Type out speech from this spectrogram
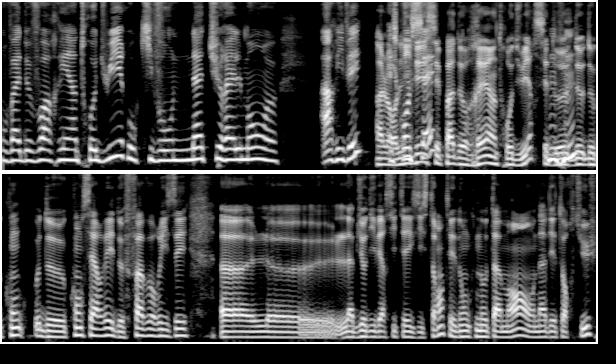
qu'on va devoir réintroduire ou qui vont naturellement euh, arriver? Alors l'idée, c'est pas de réintroduire, c'est de, Mhm. de, de, con- de conserver, de favoriser euh, le- la biodiversité existante. Et donc notamment, on a des tortues,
